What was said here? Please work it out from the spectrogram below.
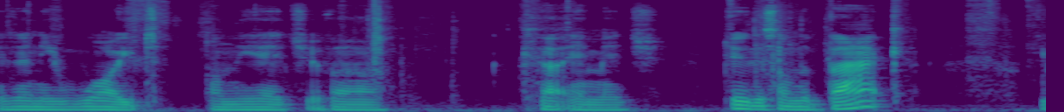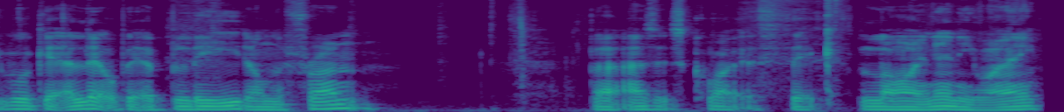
is any white on the edge of our cut image. Do this on the back. You will get a little bit of bleed on the front, but as it's quite a thick line anyway,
